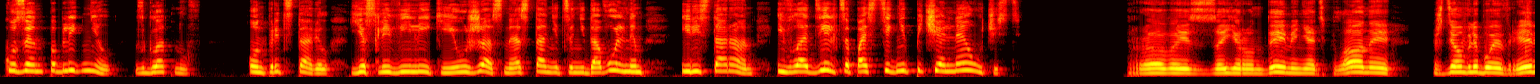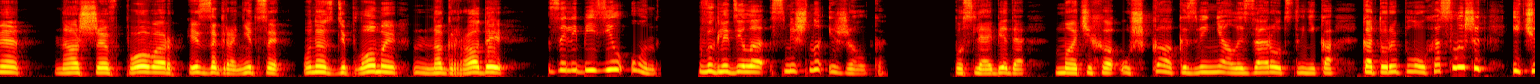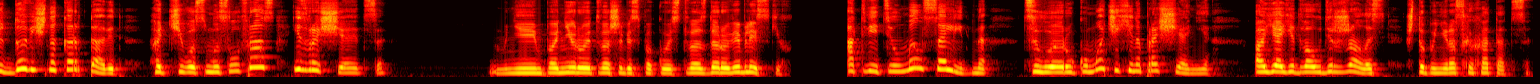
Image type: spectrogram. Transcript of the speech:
Кузен побледнел, сглотнув. Он представил, если великий и ужасный останется недовольным, и ресторан, и владельца постигнет печальная участь. «Право из-за ерунды менять планы. Ждем в любое время. Наш шеф-повар из-за границы. У нас дипломы, награды. Залебезил он. Выглядело смешно и жалко. После обеда мачеха уж как извинялась за родственника, который плохо слышит и чудовищно картавит, отчего смысл фраз извращается. «Мне импонирует ваше беспокойство о здоровье близких», — ответил Мел солидно, целуя руку мачехи на прощание — а я едва удержалась, чтобы не расхохотаться.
